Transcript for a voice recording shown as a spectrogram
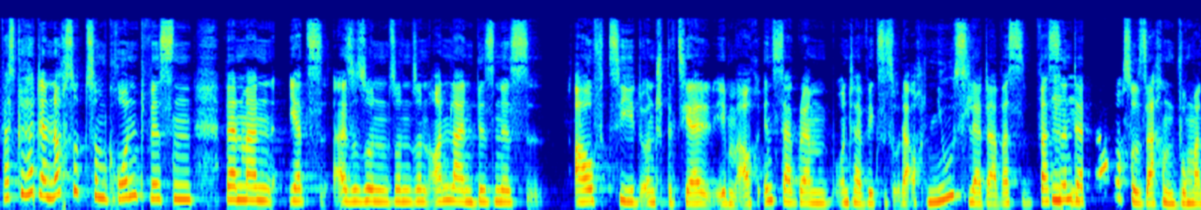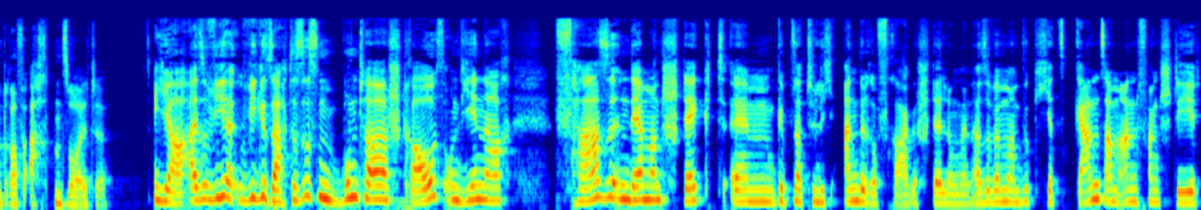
Was gehört denn noch so zum Grundwissen, wenn man jetzt also so ein, so ein, so ein Online-Business aufzieht und speziell eben auch Instagram unterwegs ist oder auch Newsletter. Was, was mhm. sind denn da noch so Sachen, wo man drauf achten sollte? Ja, also wie, wie gesagt, das ist ein bunter Strauß und je nach Phase, in der man steckt, ähm, gibt es natürlich andere Fragestellungen. Also wenn man wirklich jetzt ganz am Anfang steht,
